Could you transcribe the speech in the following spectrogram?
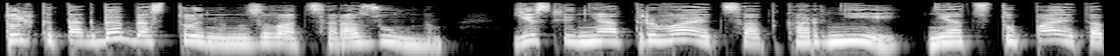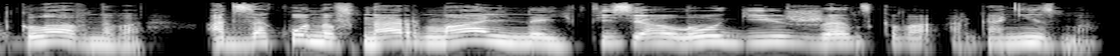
только тогда достойно называться разумным, если не отрывается от корней, не отступает от главного, от законов нормальной физиологии женского организма.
